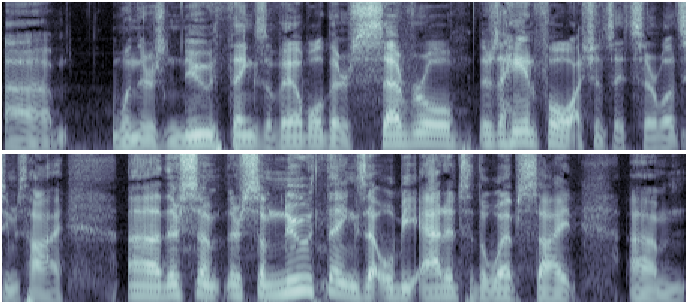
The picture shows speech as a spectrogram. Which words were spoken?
Um, when there's new things available. There's several. There's a handful. I shouldn't say several. It seems high. Uh, there's some. There's some new things that will be added to the website. Um,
